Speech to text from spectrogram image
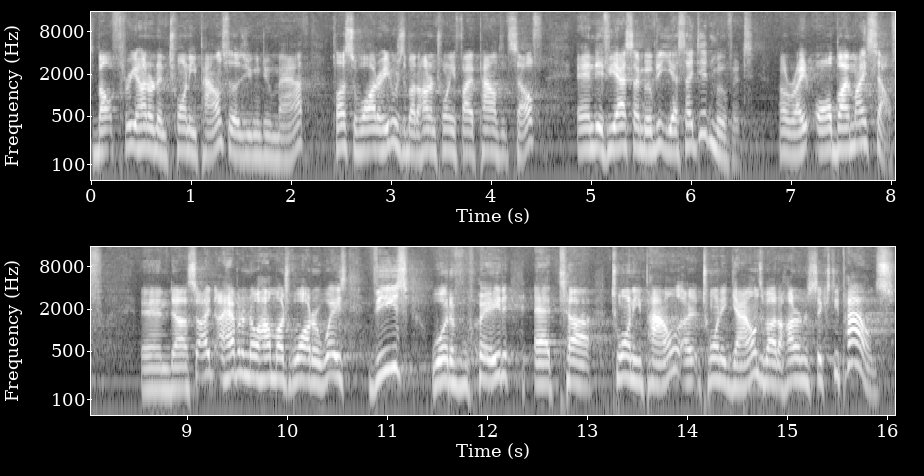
It's about 320 pounds, for those of you who can do math. Plus, the water heater was about 125 pounds itself. And if you ask, I moved it, yes, I did move it. All right, all by myself. And uh, so I, I, happen to know how much water weighs. These would have weighed at uh, 20 pounds, uh, 20 gallons, about 160 pounds.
